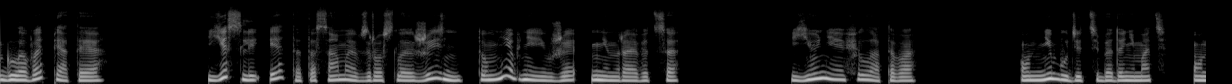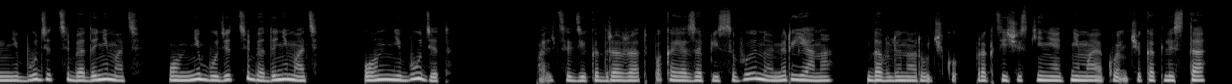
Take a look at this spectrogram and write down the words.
Глава пятая. Если это та самая взрослая жизнь, то мне в ней уже не нравится. Юния Филатова. Он не будет тебя донимать. Он не будет тебя донимать. Он не будет тебя донимать. Он не будет. Пальцы дико дрожат, пока я записываю номер Яна. Давлю на ручку, практически не отнимая кончик от листа.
